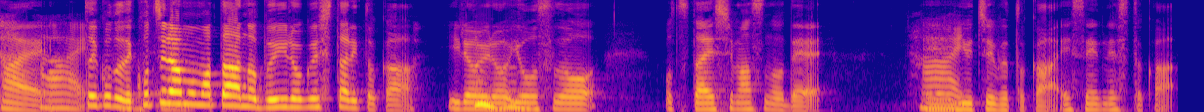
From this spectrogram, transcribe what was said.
はい、はいということで、こちらもまたあの Vlog したりとか、いろいろ様子をお伝えしますので、はい。えー YouTube とか SNS とか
